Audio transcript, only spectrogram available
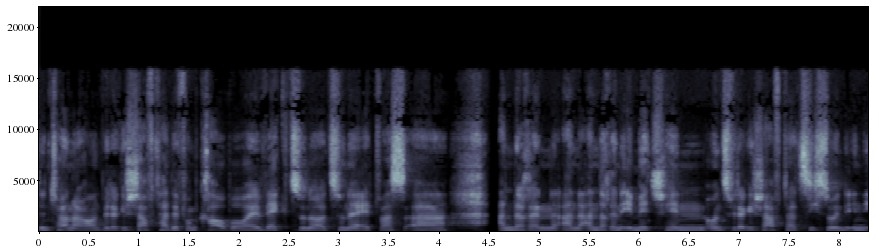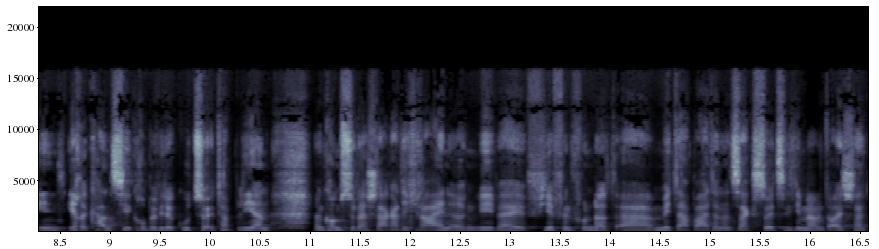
den Turnaround wieder geschafft hatte vom Cowboy weg zu einer, zu einer etwas äh, anderen, an anderen Image hin und es wieder geschafft hat, sich so in, in, in ihrer Kernzielgruppe wieder gut zu etablieren. Dann kommst du da schlagartig rein irgendwie bei 400, 500 äh, Mitarbeitern und sagst so jetzt nicht mehr in Deutschland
